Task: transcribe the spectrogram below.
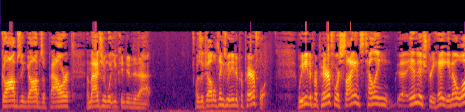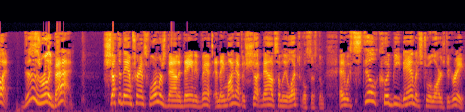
gobs and gobs of power. Imagine what you can do to that. There's a couple things we need to prepare for. We need to prepare for science telling uh, industry, hey, you know what? This is really bad. Shut the damn transformers down a day in advance, and they might have to shut down some of the electrical system. And it still could be damaged to a large degree.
